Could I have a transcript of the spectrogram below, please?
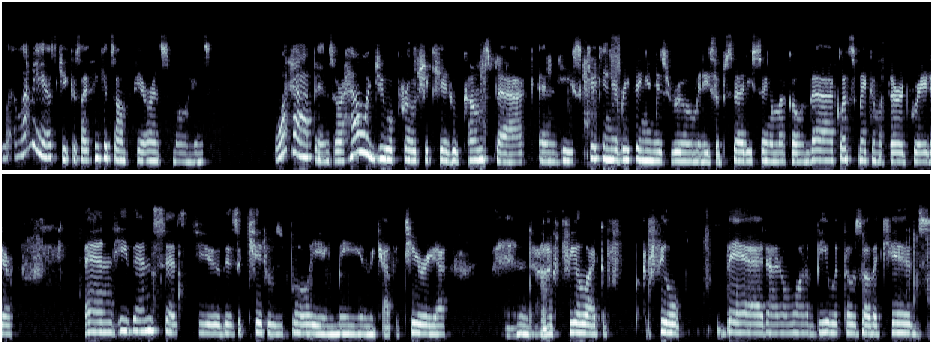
L- let me ask you because I think it's on parents' minds. What happens, or how would you approach a kid who comes back and he's kicking everything in his room and he's upset? He's saying, I'm not going back. Let's make him a third grader. And he then says to you, There's a kid who's bullying me in the cafeteria, and I feel like I feel bad. I don't want to be with those other kids.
